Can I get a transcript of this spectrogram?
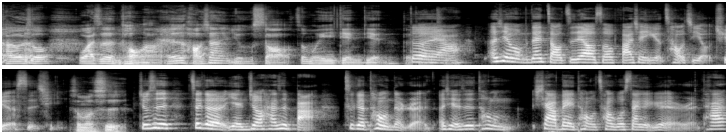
他会说，我还是很痛啊，嗯，好像有少这么一点点。对啊，而且我们在找资料的时候，发现一个超级有趣的事情。什么事？就是这个研究，他是把这个痛的人，而且是痛下背痛超过三个月的人，他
